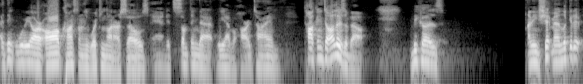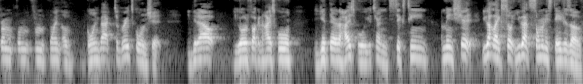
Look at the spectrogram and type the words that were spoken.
I think we are all constantly working on ourselves and it's something that we have a hard time talking to others about because I mean shit man, look at it from from from the point of going back to grade school and shit. You get out, you go to fucking high school, you get there to high school, you're turning 16. I mean, shit, you got like so you got so many stages of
